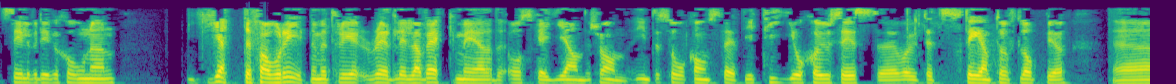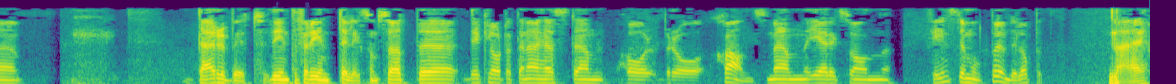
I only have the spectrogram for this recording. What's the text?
silverdivisionen. Jättefavorit nummer tre, Red Lilla Väck med Oskar J Andersson. Inte så konstigt. Gick 10 och 7 sist. Eh, var ute ett stentufft lopp ju. Eh, derbyt. Det är inte för inte liksom. Så att eh, det är klart att den här hästen har bra chans. Men Eriksson, finns det motbud i loppet? Nej.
